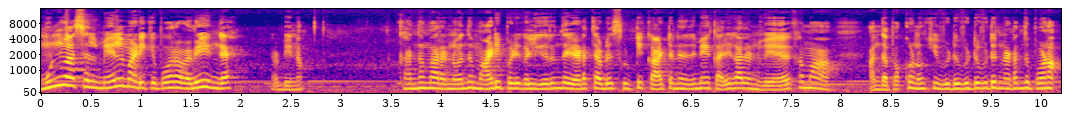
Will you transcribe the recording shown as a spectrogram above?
முன்வாசல் மேல் மாடிக்கு போகிற வழி எங்க? அப்படின்னா கந்தமாறன் வந்து மாடிப்படிகள் இருந்த இடத்த அப்படியே சுட்டி காட்டுனதுமே கரிகாலன் வேகமாக அந்த பக்கம் நோக்கி விடு விடு விடு நடந்து போனான்.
